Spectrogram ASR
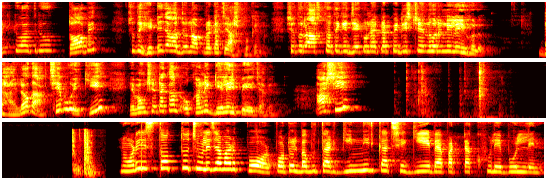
একটু আদ্রু তবে শুধু হেঁটে যাওয়ার জন্য আপনার কাছে আসব কেন? সে তো রাস্তা থেকে যে কোনো একটা পেডিস্ট্রেন ধরে নিলেই হলো। ডায়লগ আছে বই কি? এবং সেটা কাল ওখানে গেলেই পেয়ে যাবেন। আসি। নরেশ দত্ত চলে যাওয়ার পর পটলবাবু তার গিন্নির কাছে গিয়ে ব্যাপারটা খুলে বললেন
